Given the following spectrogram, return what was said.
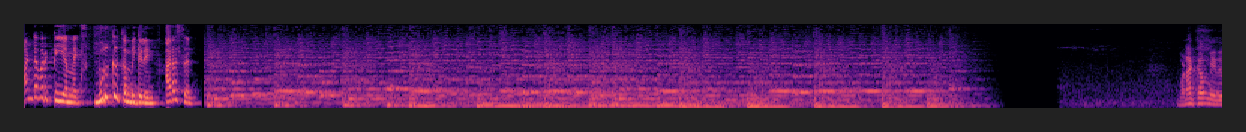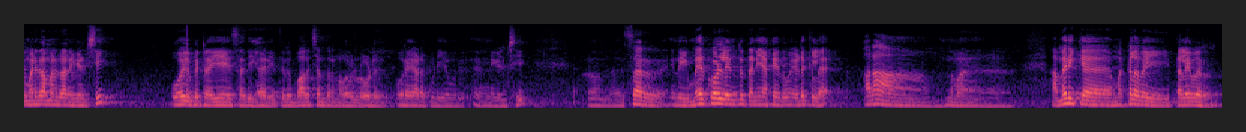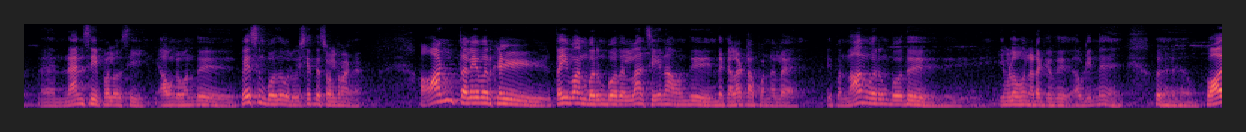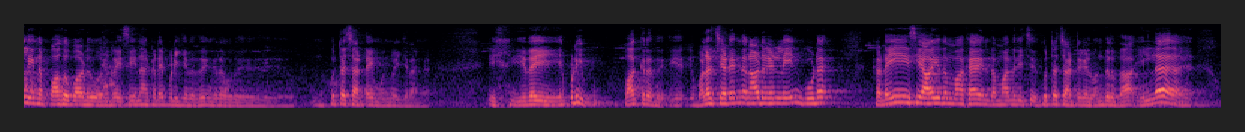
ஆண்டவர் D M X முறுக்கு கம்பிகளின் அரசன். வணக்கம் இது மனிதா மனிதா நிகழ்ச்சி. ஓய்வு பெற்ற ஐஏஎஸ் அதிகாரி திரு பாலச்சந்திரன் அவர்களோடு உரையாடக்கூடிய ஒரு நிகழ்ச்சி. சார் இன்றைக்கு மேற்கோள் என்று தனியாக எதுவும் எடுக்கலை. ஆனால் நம்ம அமெரிக்க மக்களவை தலைவர் நான்சி பலோசி அவங்க வந்து பேசும்போது ஒரு விஷயத்த சொல்கிறாங்க ஆண் தலைவர்கள் தைவான் வரும்போதெல்லாம் சீனா வந்து இந்த கலாட்டா பண்ணலை. இப்போ நான் வரும்போது இவ்வளவும் நடக்குது அப்படின்னு பாலின பாகுபாடு ஒன்றை சீனா கடைபிடிக்கிறதுங்கிற ஒரு குற்றச்சாட்டை முன்வைக்கிறாங்க. இ- இதை எப்படி பார்க்கறது வளர்ச்சி அடைந்த நாடுகள்லேயும் கூட கடைசி ஆயுதமாக இந்த மாதிரி குற்றச்சாட்டுகள் வந்துருதா இல்லை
